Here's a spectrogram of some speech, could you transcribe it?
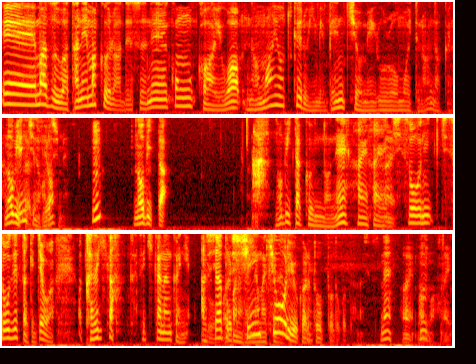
えー、まずは種枕ですね。今回は名前を付ける意味、ベンチを巡る思いってなんだっけなのび太ですよん？のび太。あ、のび太くんのね、はいはい、はい地層に、地層でしたっけ？じゃあ、化石か。化石かなんかに足跡かなんかに恐竜から取ったとこって話ですね。はい、まあまあ、はい。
